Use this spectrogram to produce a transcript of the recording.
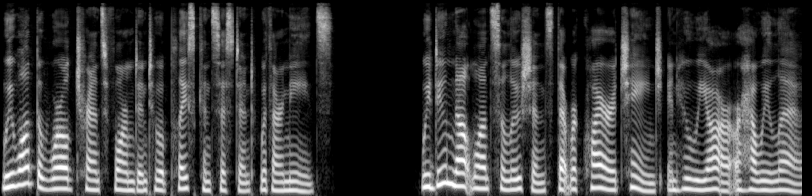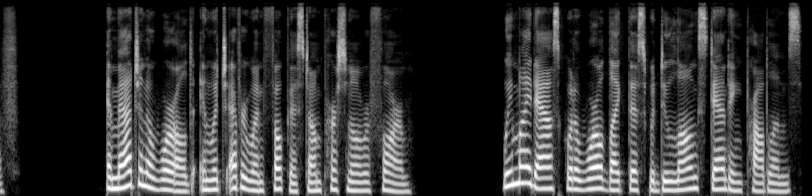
We want the world transformed into a place consistent with our needs. We do not want solutions that require a change in who we are or how we live. Imagine a world in which everyone focused on personal reform. We might ask what a world like this would do long standing problems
